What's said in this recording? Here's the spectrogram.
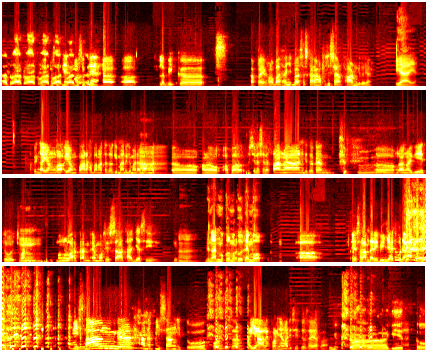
Aduh aduh aduh aduh aduh Maksudnya, aduh. maksudnya eh, eh, lebih ke apa ya? Kalau bahasanya bahasa sekarang apa sih self harm gitu ya? Iya, iya. Tapi nggak yang nggak yang parah banget atau gimana gimana Ah. banget. Eh, kalau apa silet-silet tangan gitu kan Hmm. eh, nggak nggak gitu. Cuman Hmm. mengeluarkan emosi saat aja sih. Gitu. Ah, dengan mukul-mukul tembok. Eh, ya salam dari Binja itu udah ada pisang ya ada pisang itu pohon pisang saya levelnya nggak di situ saya pak Ah, gitu.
